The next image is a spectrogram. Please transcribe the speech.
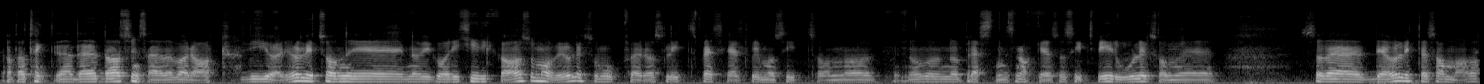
Ja, da tenkte jeg, det, da syntes jeg det var rart. Vi gjør jo litt sånn i, når vi går i kirka, så må vi jo liksom oppføre oss litt spesielt. Vi må sitte sånn. og Når, når presten snakker, så sitter vi i ro, liksom. Så det, det er jo litt det samme, da.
